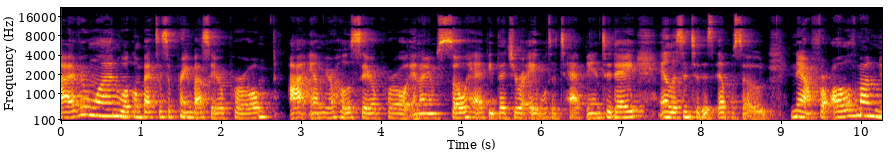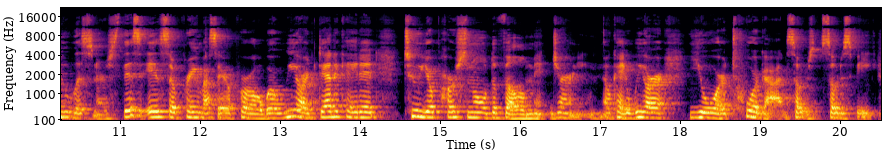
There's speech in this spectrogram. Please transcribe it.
Hi, everyone. Welcome back to Supreme by Sarah Pearl. I am your host, Sarah Pearl, and I am so happy that you're able to tap in today and listen to this episode. Now, for all of my new listeners, this is Supreme by Sarah Pearl, where we are dedicated to your personal development journey. Okay. We are your tour guide, so so to speak.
